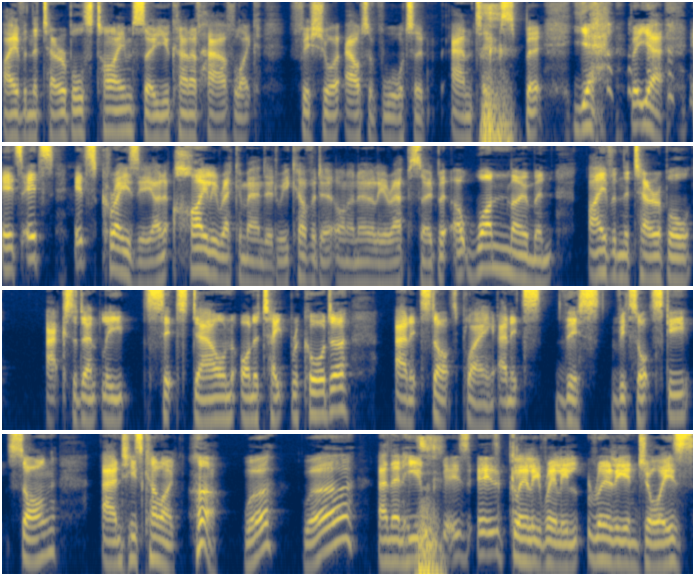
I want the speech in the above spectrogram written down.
Ivan the Terrible's time. So you kind of have like fish or out of water antics. But yeah but yeah it's it's it's crazy. I highly recommended. We covered it on an earlier episode. But at one moment ivan the terrible accidentally sits down on a tape recorder and it starts playing and it's this vysotsky song and he's kind of like huh what what and then he is, is clearly really really enjoys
